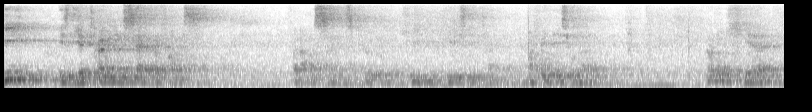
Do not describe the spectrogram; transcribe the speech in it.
He is the atoning sacrifice for our sins, plural. He, he is the atoning. My friend, there's your hope. Not in here.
